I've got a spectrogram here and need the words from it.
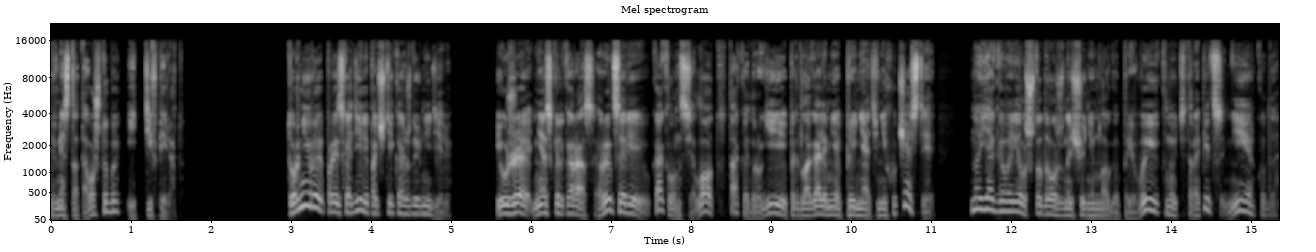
вместо того, чтобы идти вперед. Турниры происходили почти каждую неделю. И уже несколько раз рыцари, как Ланселот, так и другие, предлагали мне принять в них участие, но я говорил, что должен еще немного привыкнуть, торопиться некуда.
